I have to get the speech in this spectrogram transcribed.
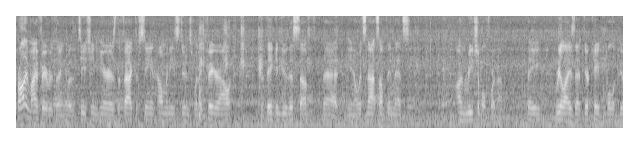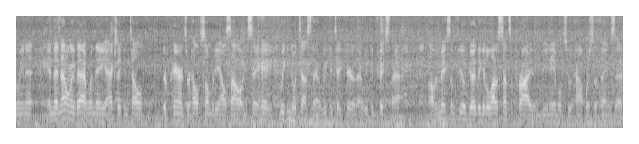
Probably my favorite thing with teaching here is the fact of seeing how many students, when they figure out that they can do this stuff, that you know it's not something that's unreachable for them they realize that they're capable of doing it. And then not only that, when they actually can tell their parents or help somebody else out and say, hey, we can go test that, we can take care of that, we can fix that. Um, it makes them feel good. They get a lot of sense of pride in being able to accomplish the things that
